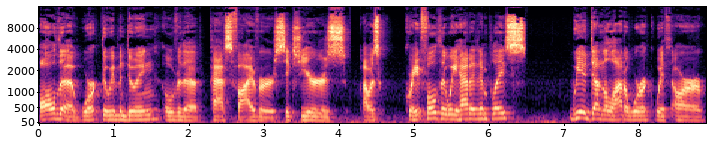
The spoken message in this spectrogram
all the work that we've been doing over the past five or six years, I was grateful that we had it in place. We had done a lot of work with our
